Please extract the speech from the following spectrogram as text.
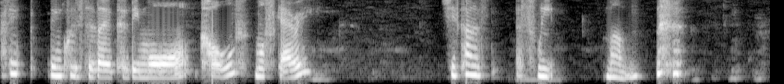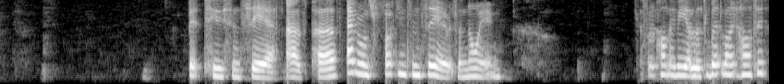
I think the Inquisitor, though, could be more cold, more scary. She's kind of a sweet mum. bit too sincere, as per. Everyone's fucking sincere, it's annoying. So can't they be a little bit light-hearted?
